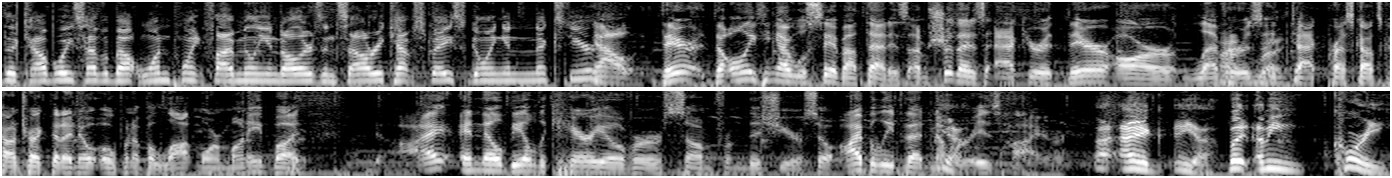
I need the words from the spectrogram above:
the Cowboys have about 1.5 million dollars in salary cap space going into next year? Now, there. The only thing I will say about that is, I'm sure that is accurate. There are levers Uh, in right. Dak Prescott's contract that I know open up a lot more money, but I and they'll be able to carry over some from this year. So I believe that number is higher. I, I yeah, but I mean, Corey,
